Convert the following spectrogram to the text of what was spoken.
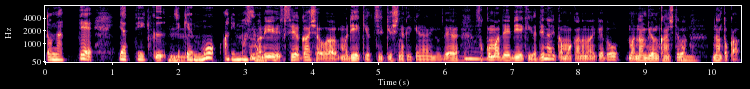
となってやっていく事件もあります。つまり、製薬会社は、まあ、利益を追求しなきゃいけないので、そこまで利益が出ないかもわからないけど、まあ、難病に関しては、なんとか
